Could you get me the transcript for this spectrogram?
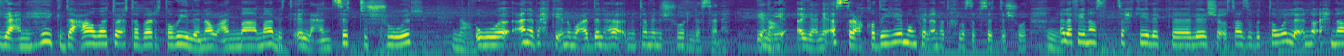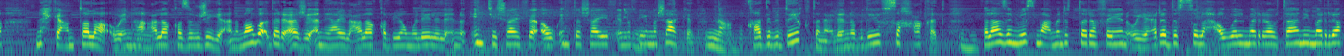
يعني هيك دعاوى تعتبر طويلة نوعا ما ما بتقل عن ست شهور. نعم. وأنا بحكي إنه معدلها من 8 شهور لسنه يعني نعم. يعني أسرع قضية ممكن إنها تخلص بست شهور هلا في ناس بتحكي لك ليش يا استاذه بتطول لأنه إحنا نحكي عن طلاق وإنها مم. علاقة زوجية أنا ما بقدر أجي أنهي هاي العلاقة بيوم وليلة لأنه أنت شايفة أو أنت شايف إنه في مشاكل نعم القاضي بده يقتنع لأنه بده يفسخ عقد مم. فلازم يسمع من الطرفين ويعرض الصلح أول مرة وثاني مرة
